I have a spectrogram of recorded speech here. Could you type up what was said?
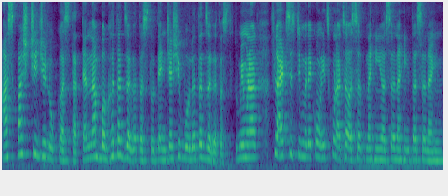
आसपासची जी लोकं असतात त्यांना बघतच जगत असतो त्यांच्याशी बोलतच जगत असतो. तुम्ही म्हणाल फ्लॅट सिस्टीममध्ये कोणीच कुणाचं असत नाही असं नाही तसं नाही.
